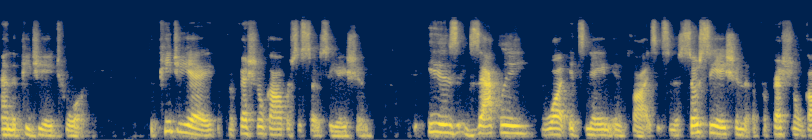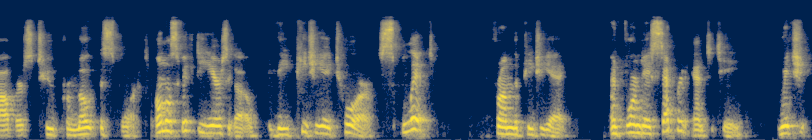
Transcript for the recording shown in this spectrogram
and the PGA Tour. The PGA, Professional Golfers Association, is exactly what its name implies. It's an association of professional golfers to promote the sport. Almost 50 years ago, the PGA Tour split from the PGA and formed a separate entity, which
